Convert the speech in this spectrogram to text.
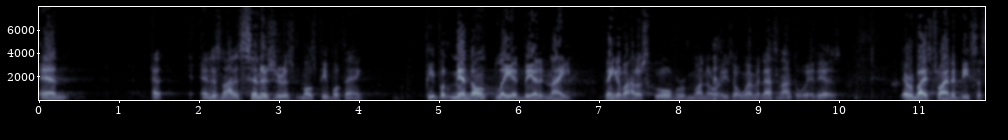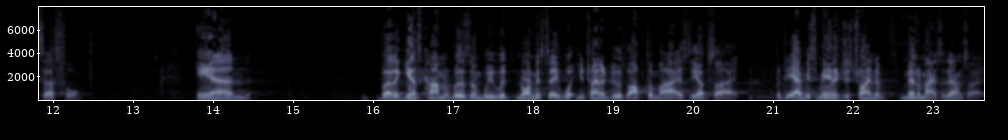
And, and, and it's not as sinister as most people think people, men don't lay in bed at night thinking about how to screw over minorities or women. That's not the way it is. Everybody's trying to be successful. And, but against common wisdom, we would normally say what you're trying to do is optimize the upside. But the average manager is trying to minimize the downside,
